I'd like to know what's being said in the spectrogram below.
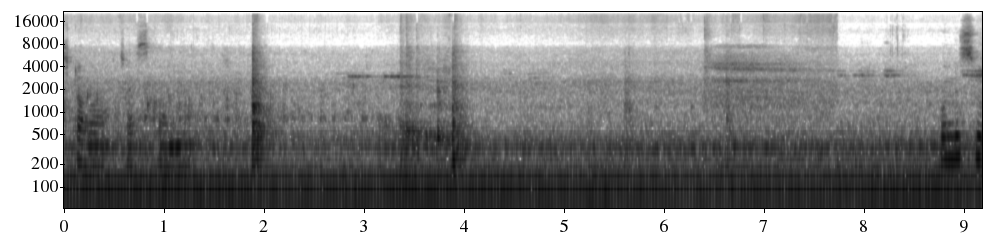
స్టవ్ ఆఫ్ చేసుకోండి పులుసు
